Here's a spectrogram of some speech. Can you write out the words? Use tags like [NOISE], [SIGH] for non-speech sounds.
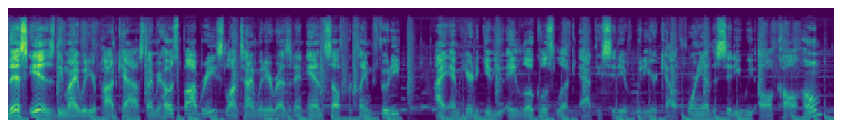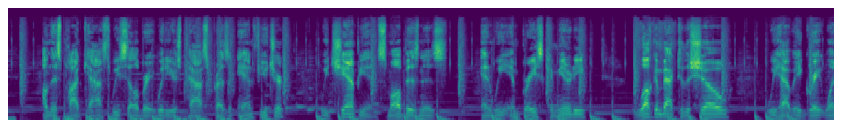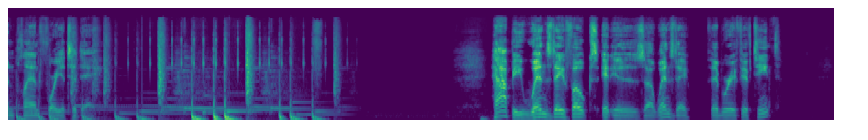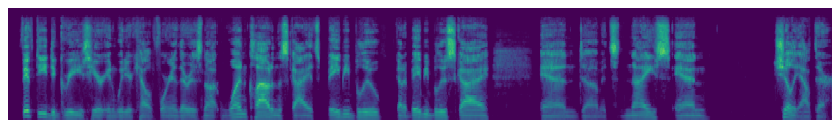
This is the My Whittier podcast. I'm your host, Bob Reese, longtime Whittier resident and self proclaimed foodie. I am here to give you a locals look at the city of Whittier, California, the city we all call home. On this podcast, we celebrate Whittier's past, present, and future. We champion small business and we embrace community. Welcome back to the show. We have a great one planned for you today. Happy Wednesday, folks. It is uh, Wednesday, February 15th. 50 degrees here in Whittier, California. There is not one cloud in the sky. It's baby blue, got a baby blue sky, and um, it's nice and chilly out there.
